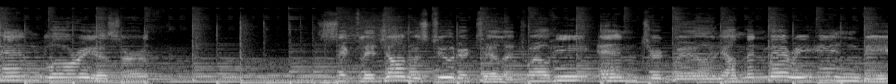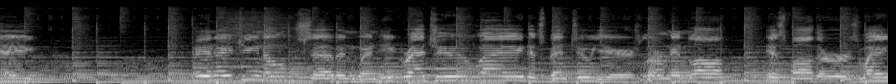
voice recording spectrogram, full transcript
and glorious earth. Sickly John was tutored till at 12 he entered William and Mary in VA. In 1807, when he graduated, spent two years learning law his father's way.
